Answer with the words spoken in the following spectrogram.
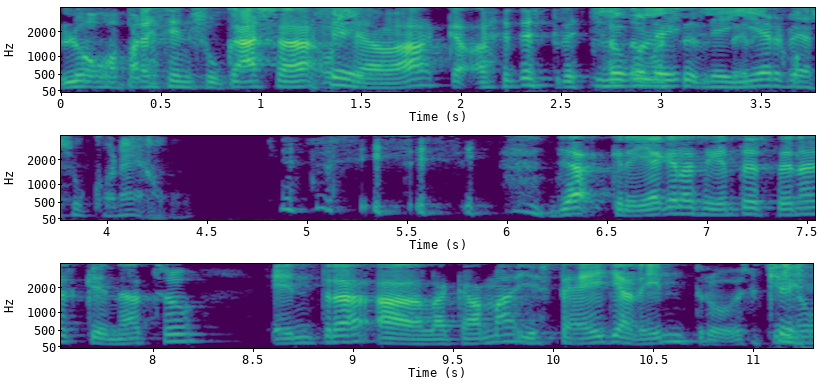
luego aparece en su casa. Sí. O sea, va cada vez estrechando Luego le, más el le cerco. hierve a su conejo. Sí, sí, sí. Ya creía que la siguiente escena es que Nacho entra a la cama y está ella dentro. Es que Sí.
